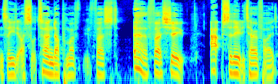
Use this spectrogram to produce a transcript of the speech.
And so you, I sort of turned up on my first first shoot, absolutely terrified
